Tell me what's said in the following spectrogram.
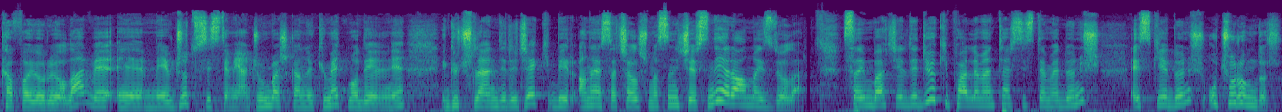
kafa yoruyorlar ve e, mevcut sistem yani Cumhurbaşkanlığı hükümet modelini güçlendirecek bir anayasa çalışmasının içerisinde yer almayız diyorlar. Sayın Bahçeli de diyor ki parlamenter sisteme dönüş eskiye dönüş uçurumdur.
